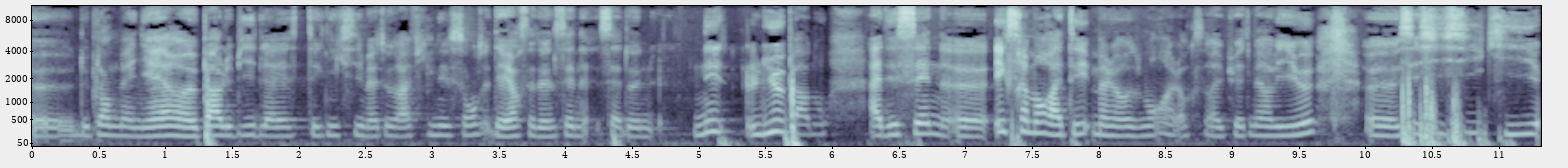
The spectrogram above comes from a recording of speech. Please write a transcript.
de plein de manières, par le biais de la technique cinématographique naissante. D'ailleurs, ça donne, scène, ça donne lieu pardon, à des scènes extrêmement ratées, malheureusement, alors que ça aurait pu être merveilleux. c'est Sissi qui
